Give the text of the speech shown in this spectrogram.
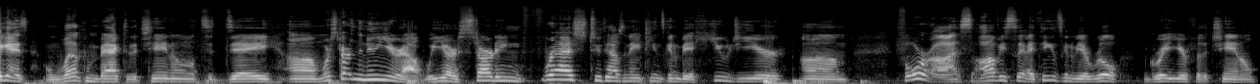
Hey guys, welcome back to the channel. Today, um, we're starting the new year out. We are starting fresh. 2018 is going to be a huge year um, for us. Obviously, I think it's going to be a real great year for the channel.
